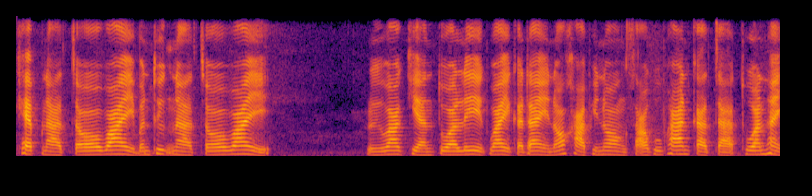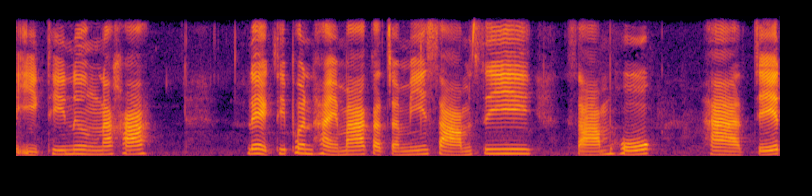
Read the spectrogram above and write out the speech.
แคปหน้าจอไว้ บันทึกหน้าจอไว้ หรือว่าเขียนตัวเลขไว้ก็ได้เนาะค่ะ พี่น้องสาวผู้พานกะจะทวนให้อีกทีหนึ่งนะคะ เลขที่เพิ่นให้มาก็จะมีสามสี่สามหกห้าเจ็ด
